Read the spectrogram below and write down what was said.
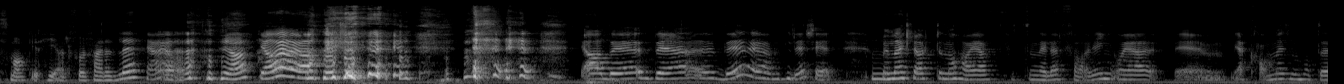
smaker helt forferdelig? Ja, ja. ja. Ja, ja, ja. ja, det, det, det, det skjer. Mm. Men det er klart, nå har jeg fått en del erfaring, og jeg, eh, jeg kan liksom på en måte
